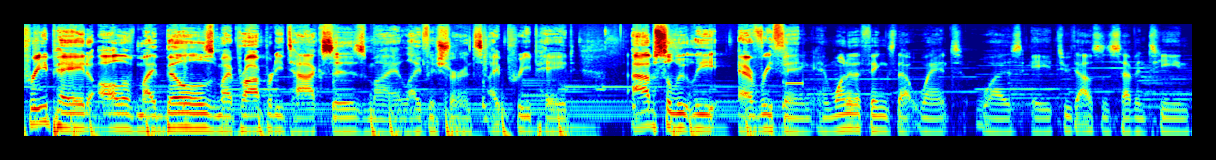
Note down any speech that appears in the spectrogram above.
prepaid all of my bills, my property taxes, my life insurance. I prepaid absolutely everything. And one of the things that went was a 2017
